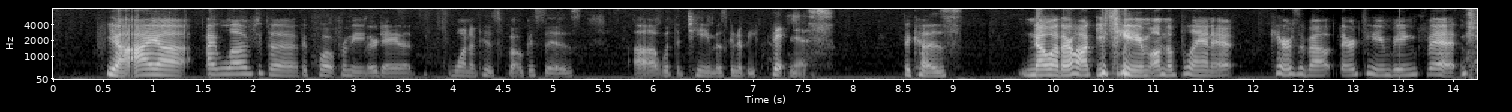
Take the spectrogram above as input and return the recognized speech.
yeah, I uh I loved the the quote from the other day that one of his focuses uh with the team is going to be fitness because no other hockey team on the planet cares about their team being fit.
